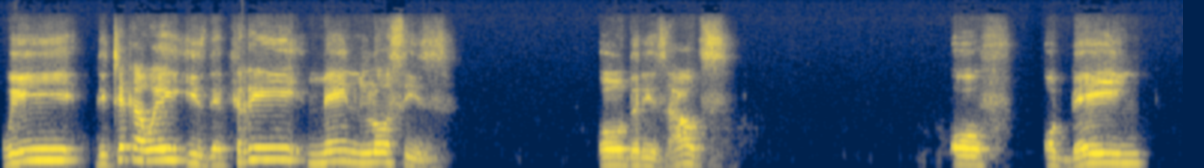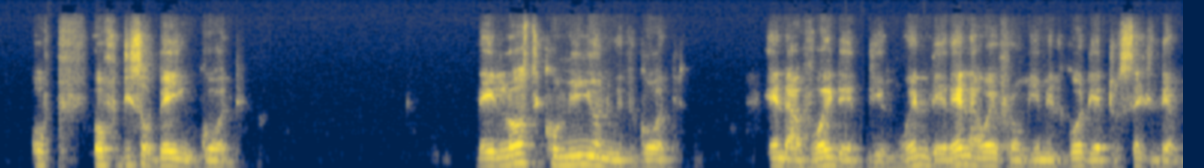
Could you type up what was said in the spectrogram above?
we the takeaway is the three main losses or the results of obeying of, of disobeying God. They lost communion with God and avoided him when they ran away from him and God had to set them.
